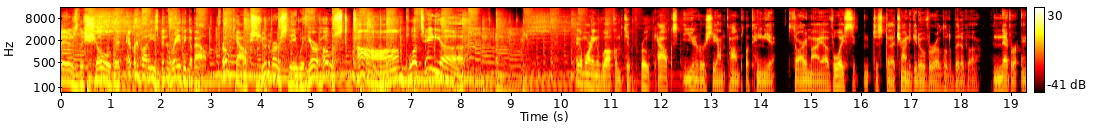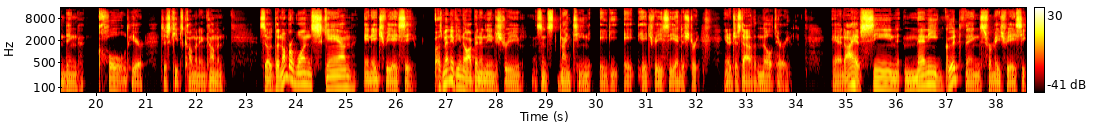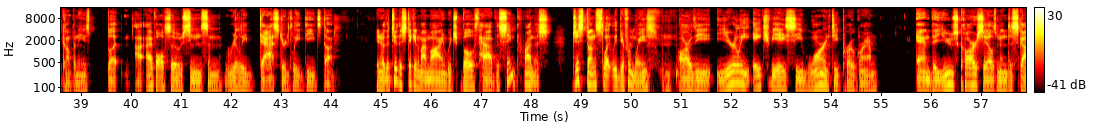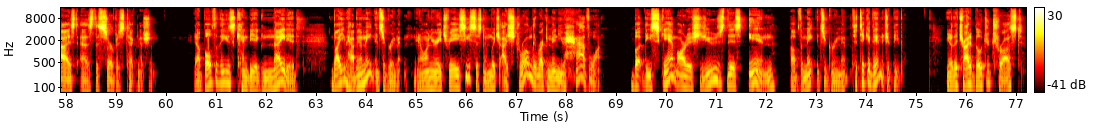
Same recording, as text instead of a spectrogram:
it is, the show that everybody's been raving about ProCalcs University with your host, Tom Platania. Hey, good morning and welcome to ProCalcs University. I'm Tom Platania. Sorry, my uh, voice, just uh, trying to get over a little bit of a never ending cold here. Just keeps coming and coming. So, the number one scam in HVAC as many of you know, I've been in the industry since 1988, the HVAC industry, you know, just out of the military. And I have seen many good things from HVAC companies, but I've also seen some really dastardly deeds done. You know, the two that stick in my mind, which both have the same premise, just done slightly different ways, are the yearly HVAC warranty program and the used car salesman disguised as the service technician. Now, both of these can be ignited by you having a maintenance agreement, you know, on your HVAC system, which I strongly recommend you have one. But these scam artists use this in of the maintenance agreement to take advantage of people. You know, they try to build your trust,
